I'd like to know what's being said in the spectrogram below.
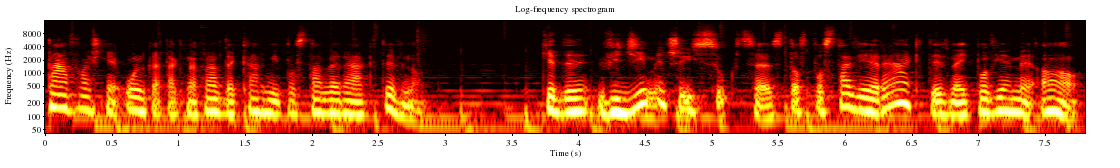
ta właśnie ulga tak naprawdę karmi postawę reaktywną. Kiedy widzimy czyjś sukces, to w postawie reaktywnej powiemy: O,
